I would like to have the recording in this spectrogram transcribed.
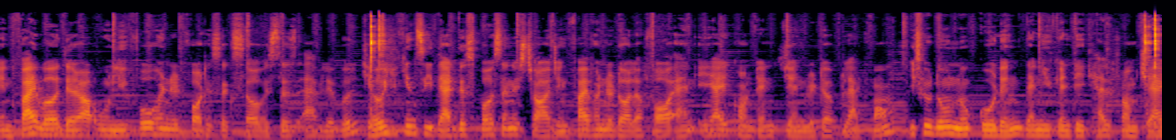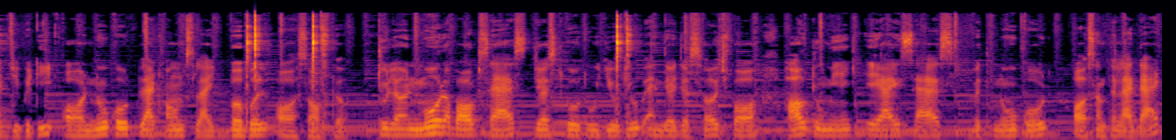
In Fiverr, there are only 446 services available. Here you can see that this person is charging $500 for an AI content generator platform. If you don't know coding, then you can take help from ChatGPT or no-code platforms like Bubble or Softr. To learn more about SaaS, just go to YouTube and there just search for how to make AI SaaS with no code or something like that.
